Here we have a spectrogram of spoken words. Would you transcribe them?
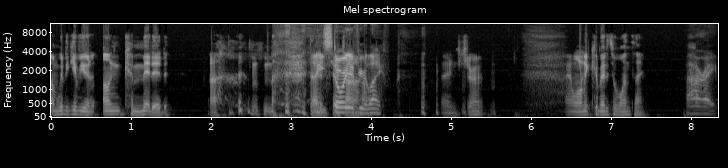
am going to give you an uncommitted uh, Story of your life. That's right. I'm only committed to one thing. All right,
